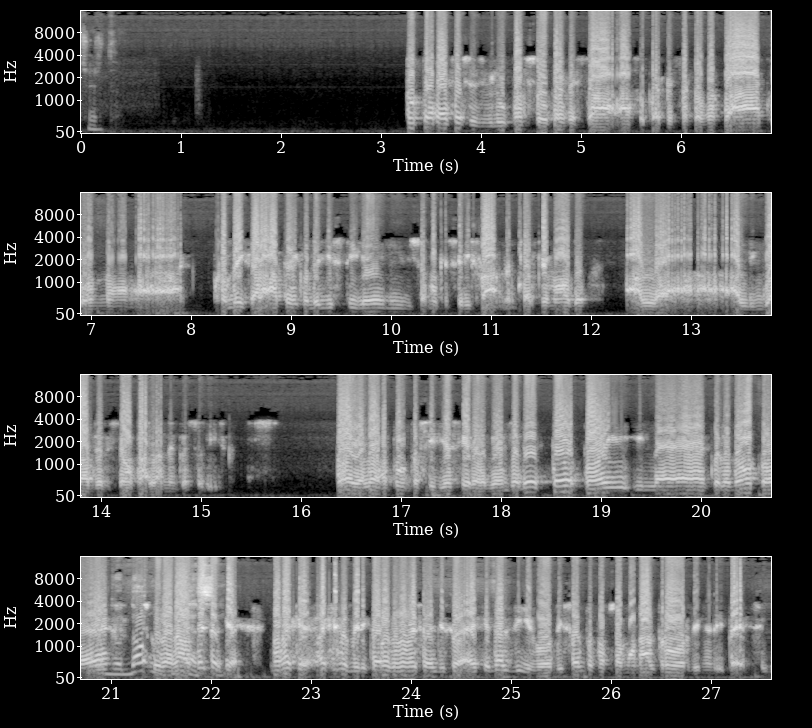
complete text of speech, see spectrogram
certo. Tutto il resto si sviluppa sopra questa, sopra questa cosa qua, con, eh, con dei caratteri, con degli stilemi, diciamo che si rifanno in qualche modo al, al linguaggio che stiamo parlando in questo disco. Poi allora appunto sì, di Asira l'abbiamo già detto, poi il, eh, quello dopo è... Quello dopo Scusa, no, deve aspetta essere- che non è che, non è che non mi ricordo dove c'è il disco, è che dal vivo di solito facciamo un altro ordine di pezzi.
